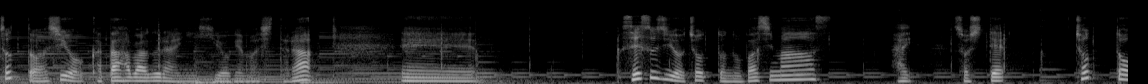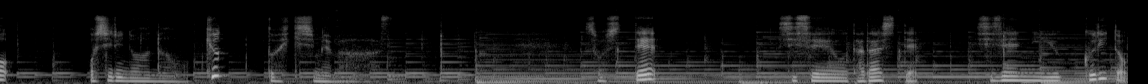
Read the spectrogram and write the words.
ちょっと足を肩幅ぐらいに広げましたら、えー、背筋をちょっと伸ばします。はい。そしてとお尻の穴をキュッと引き締めます。そして姿勢を正して自然にゆっくりと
